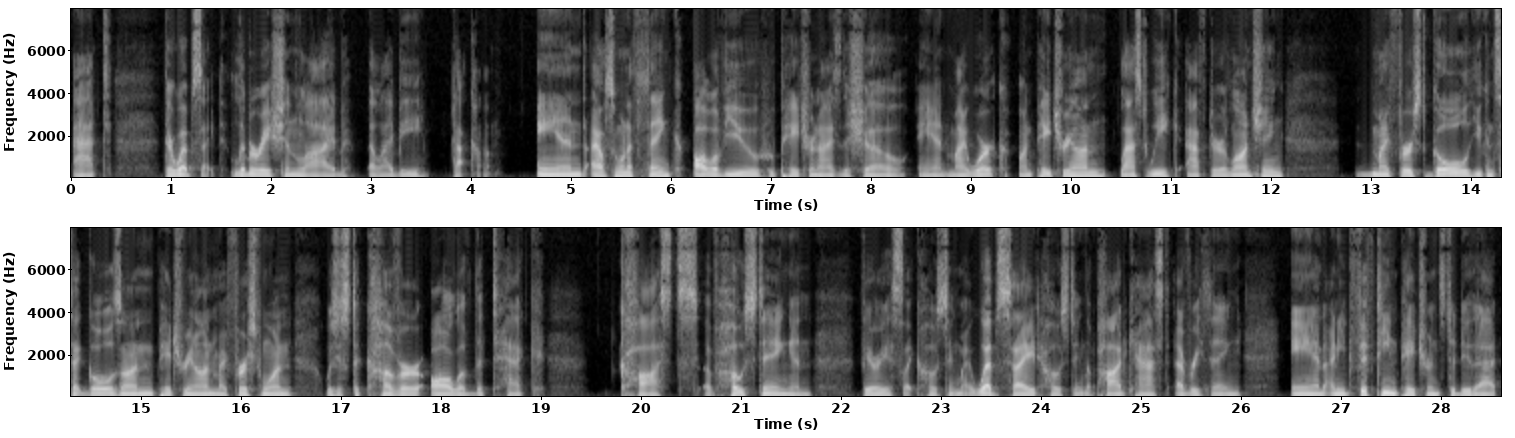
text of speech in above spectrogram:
at their website, liberationlib.com. And I also want to thank all of you who patronized the show and my work on Patreon last week after launching. My first goal, you can set goals on Patreon. My first one was just to cover all of the tech costs of hosting and various like hosting my website, hosting the podcast, everything. And I need 15 patrons to do that.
